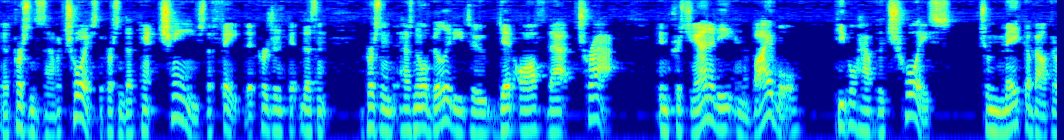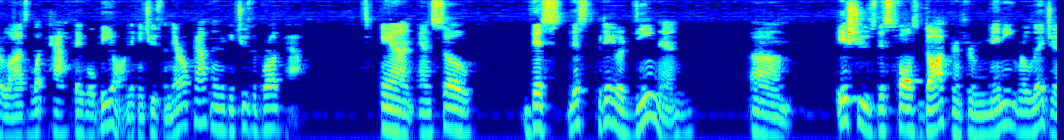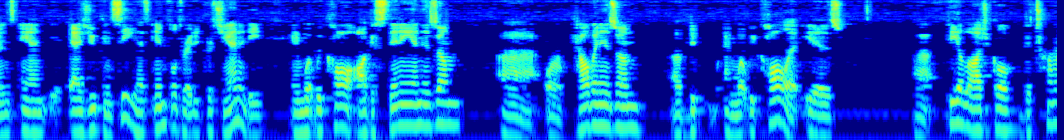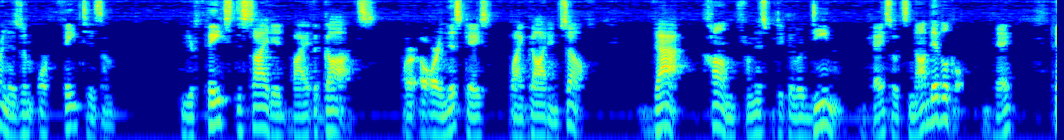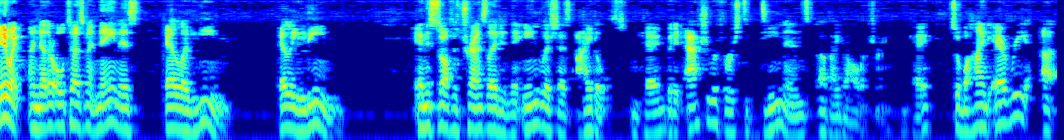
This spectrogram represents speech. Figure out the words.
The person doesn't have a choice. The person can't change the fate. The person doesn't. The person has no ability to get off that track. In Christianity, in the Bible, people have the choice to make about their lives what path they will be on. They can choose the narrow path and they can choose the broad path. And and so this this particular demon um, issues this false doctrine through many religions, and as you can see, has infiltrated Christianity in what we call Augustinianism uh, or Calvinism, of and what we call it is uh, theological determinism or fatism. Your fate's decided by the gods, or, or in this case, by God Himself. That comes from this particular demon. Okay, so it's not biblical. Okay. Anyway, another Old Testament name is Elilim. Elilim and this is often translated into English as idols, okay? But it actually refers to demons of idolatry, okay? So behind every uh,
